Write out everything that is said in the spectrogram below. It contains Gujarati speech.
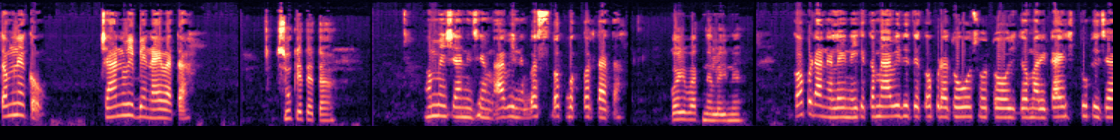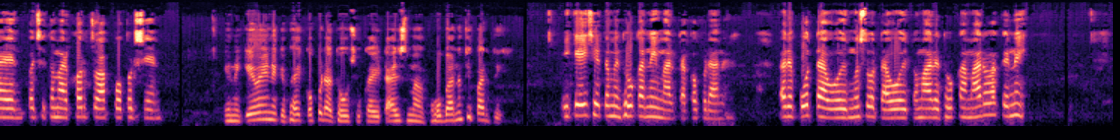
તમને કહું જાનવી બેન આવ્યા હતા શું કહેતા હતા હંમેશાની જેમ આવીને બસ બકબક કરતા હતા કઈ વાતને લઈને? કપડાને લઈને કે તમે આવી રીતે કપડા ધોવો છો તો તમારી ટાઈલ્સ તૂટી જાય પછી તમારે ખર્ચો આપવો પડશે એને કહેવાય ને કે ભાઈ કપડા ધોઉં છું કઈ ટાઇલ્સમાં ઘોબા નથી પાડતી? એ કહે છે તમે ધોકા નહીં મારતા કપડાને. અરે પોતા હોય મસોટા હોય તમારે ધોકા મારવા કે નહીં?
